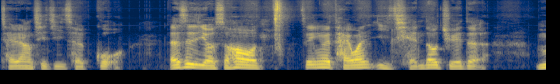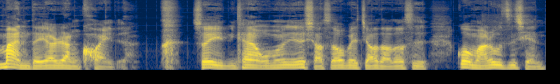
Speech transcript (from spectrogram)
才让汽机车过。但是有时候，这因为台湾以前都觉得慢的要让快的，所以你看，我们也小时候被教导都是过马路之前，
